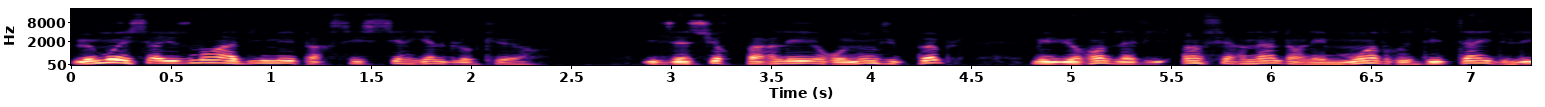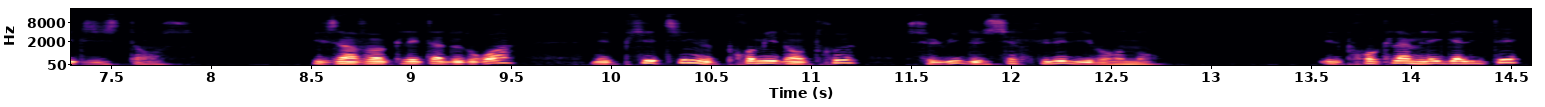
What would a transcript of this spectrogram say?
le mot est sérieusement abîmé par ces serial bloqueurs. Ils assurent parler au nom du peuple, mais lui rendent la vie infernale dans les moindres détails de l'existence. Ils invoquent l'état de droit, mais piétinent le premier d'entre eux, celui de circuler librement. Ils proclament l'égalité,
